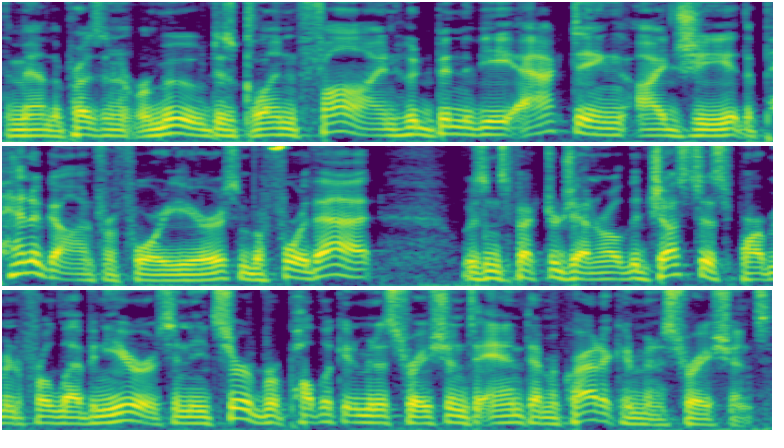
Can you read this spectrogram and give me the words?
The man the president removed is Glenn Fine, who'd been the acting IG at the Pentagon for four years, and before that was inspector general of the Justice Department for 11 years, and he'd served Republican administrations and Democratic administrations.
